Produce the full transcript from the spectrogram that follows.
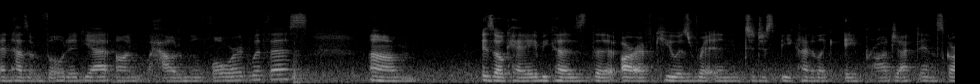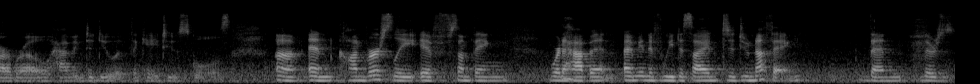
and hasn't voted yet on how to move forward with this um, is okay because the RFQ is written to just be kind of like a project in Scarborough having to do with the K2 schools. Um, and conversely, if something were to happen, I mean, if we decide to do nothing, then there's,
